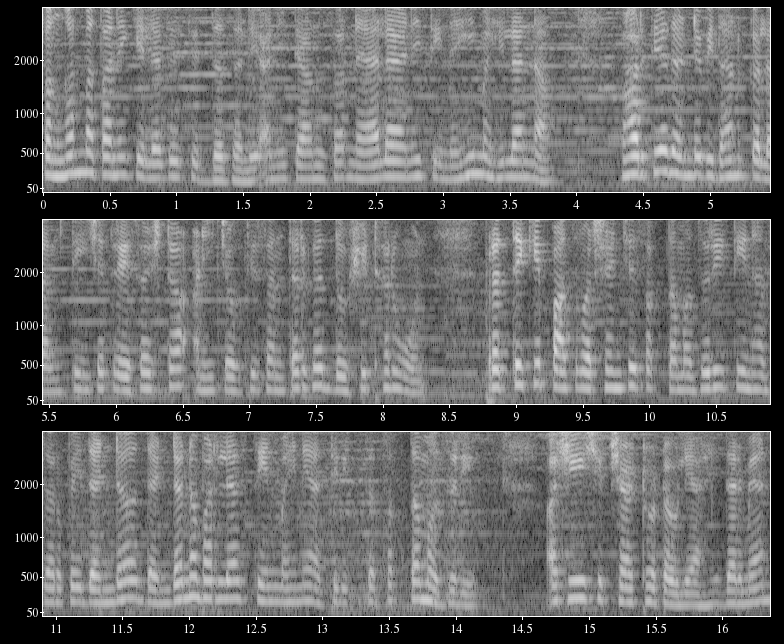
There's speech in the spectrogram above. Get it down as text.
संगनमताने केल्याचे सिद्ध झाले आणि त्यानुसार न्यायालयाने तीनही महिलांना भारतीय दंडविधान कलम तीनशे त्रेसष्ट आणि चौतीस अंतर्गत दोषी ठरवून प्रत्येकी पाच वर्षांची सक्त मजुरी तीन हजार रुपये दंड दंड न भरल्यास तीन महिने अतिरिक्त सक्त मजुरी अशीही शिक्षा ठोठवली आहे. दरम्यान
